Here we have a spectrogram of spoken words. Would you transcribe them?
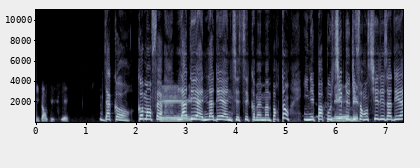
identifier. D'accord. Comment faire L'ADN, l'ADN, c'est quand même important. Il n'est pas possible de différencier les ADN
